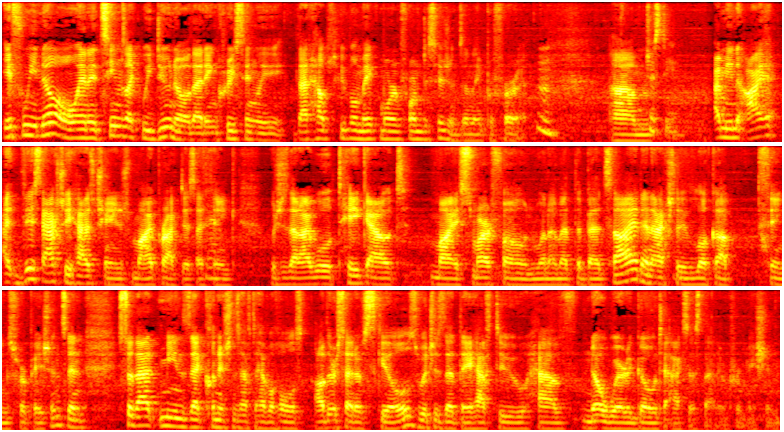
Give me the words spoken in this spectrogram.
If we know and it seems like we do know that increasingly that helps people make more informed decisions and they prefer it. Um, Interesting. I mean, I, I this actually has changed my practice. I think, which is that I will take out my smartphone when I'm at the bedside and actually look up things for patients, and so that means that clinicians have to have a whole other set of skills, which is that they have to have know where to go to access that information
